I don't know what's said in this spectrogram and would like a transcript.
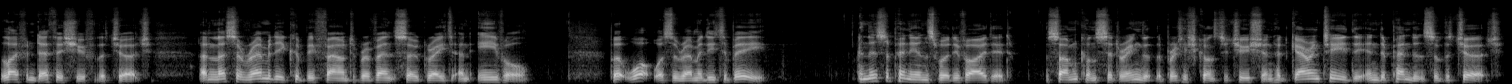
life and death issue for the church, unless a remedy could be found to prevent so great an evil. But what was the remedy to be? And this, opinions were divided some considering that the British Constitution had guaranteed the independence of the Church,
